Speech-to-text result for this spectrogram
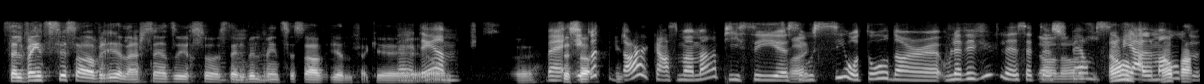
C'est le 26 avril, hein, je tiens à dire ça. C'est arrivé le 26 mm-hmm. avril. Fait que, ben, damn. Euh, ben, écoute, Dark en ce moment, puis c'est euh, aussi autour d'un. Vous l'avez vu, cette superbe série allemande?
